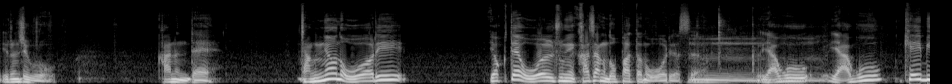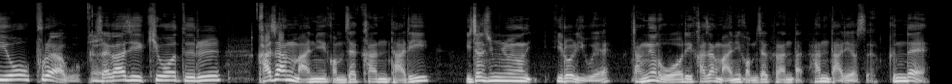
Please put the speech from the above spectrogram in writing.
이런 식으로 가는데 작년 5월이 역대 5월 중에 가장 높았던 5월이었어요. 음. 그 야구, 야구, KBO, 프로야구 네. 세 가지 키워드를 가장 많이 검색한 달이 2016년 1월 이후에 작년 5월이 가장 많이 검색을 한, 달, 한 달이었어요. 근데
